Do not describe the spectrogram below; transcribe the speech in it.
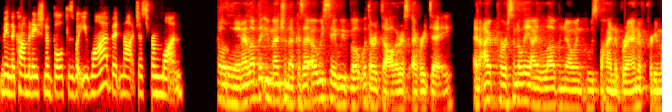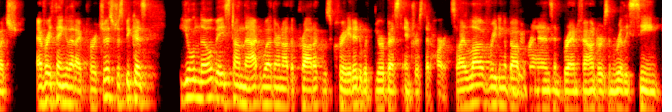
I mean, the combination of both is what you want, but not just from one. Totally. And I love that you mentioned that because I always say we vote with our dollars every day. And I personally, I love knowing who's behind the brand of pretty much everything that I purchase, just because you'll know based on that whether or not the product was created with your best interest at heart. So I love reading about mm-hmm. brands and brand founders and really seeing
